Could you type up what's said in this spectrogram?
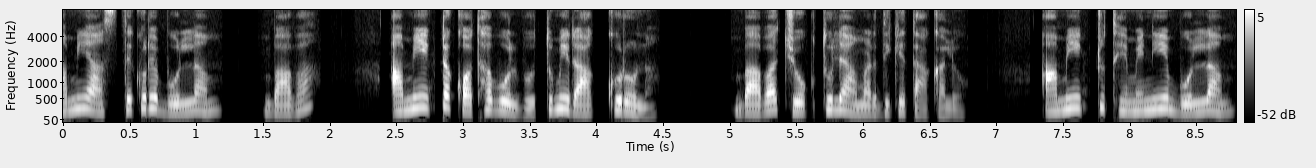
আমি আস্তে করে বললাম, বাবা, আমি একটা কথা বলব, তুমি রাগ করো না। বাবা চোখ তুলে আমার দিকে তাকালো। আমি একটু থেমে নিয়ে বললাম,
